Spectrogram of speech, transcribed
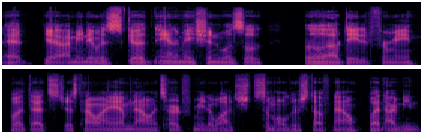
At, yeah, I mean it was good. Animation was a little outdated for me, but that's just how I am now. It's hard for me to watch some older stuff now, but I mean,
